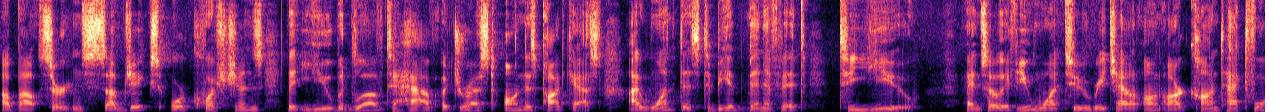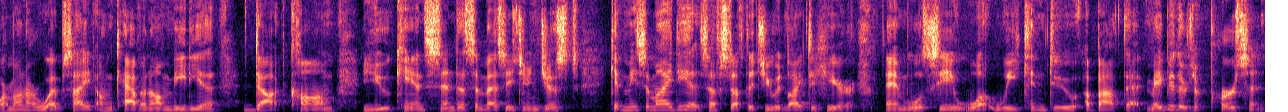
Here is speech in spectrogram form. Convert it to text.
about certain subjects or questions that you would love to have addressed on this podcast. I want this to be a benefit to you. And so, if you want to reach out on our contact form on our website on KavanaughMedia.com, you can send us a message and just give me some ideas of stuff that you would like to hear, and we'll see what we can do about that. Maybe there's a person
